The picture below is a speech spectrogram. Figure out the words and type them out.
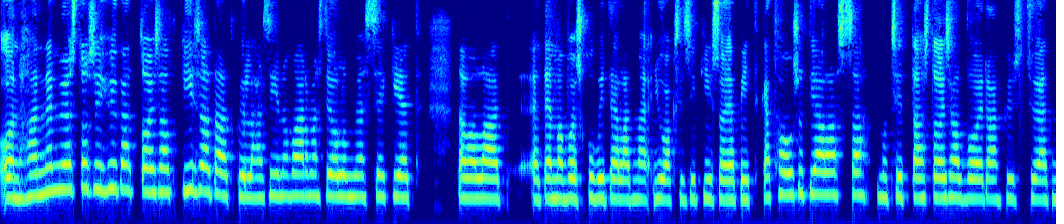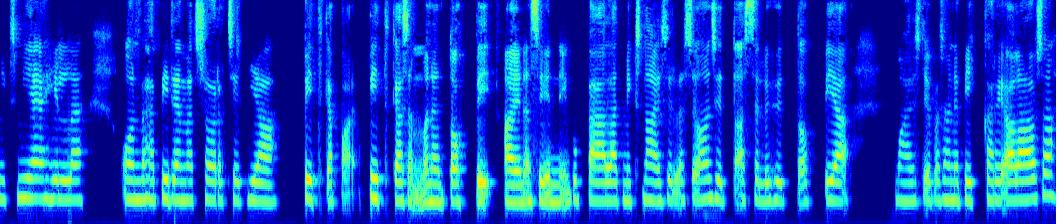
onhan ne myös tosi hyvät toisaalta kisata, että kyllähän siinä on varmasti ollut myös sekin, että tavallaan, että, että en mä voisi kuvitella, että mä juoksisin kisoja pitkät housut jalassa, mutta sitten taas toisaalta voidaan kysyä, että miksi miehillä on vähän pidemmät shortsit ja pitkä, pitkä semmoinen toppi aina siinä niin kuin päällä, että miksi naisille se on sitten taas se lyhyt toppi ja mahdollisesti jopa semmoinen pikkari alaosa.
